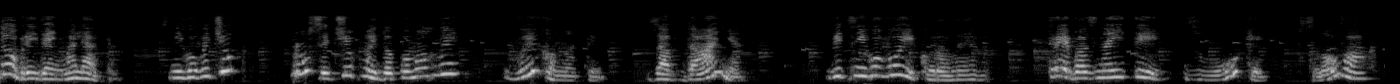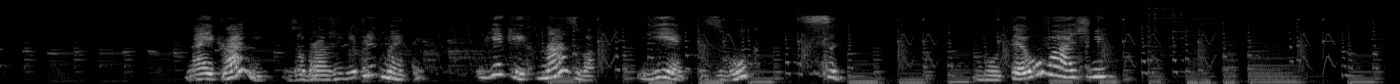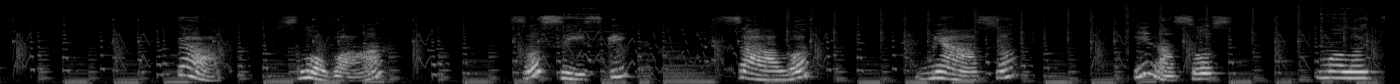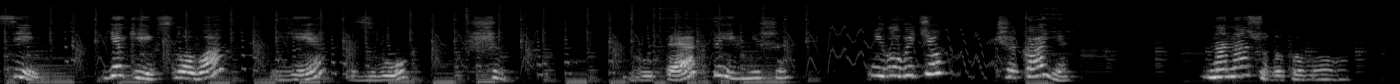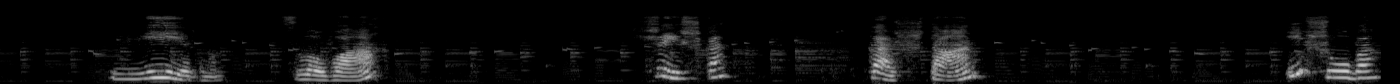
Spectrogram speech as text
Добрий день, малята. Сніговичок просить, щоб ми допомогли виконати завдання від снігової королеви. Треба знайти звуки в словах. На екрані зображені предмети, в яких назвах є звук С. Будьте уважні. Так, в словах сосиски, сало, м'ясо і насос. Молодці. В яких словах є звук Ш? Будьте активніше. Сніговичок чекає на нашу допомогу. Вірно. В словах шишка, каштан і шуба.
